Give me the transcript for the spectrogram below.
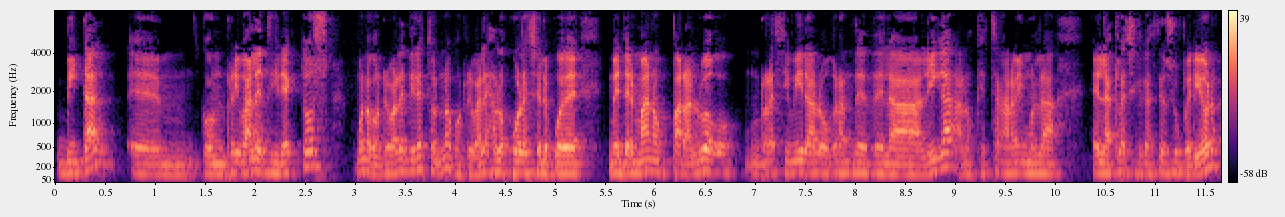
vital, eh, con rivales directos, bueno, con rivales directos no, con rivales a los cuales se le puede meter manos para luego recibir a los grandes de la liga, a los que están ahora mismo en la, en la clasificación superior.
